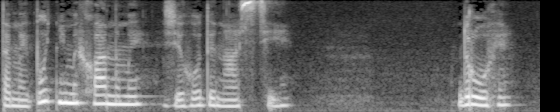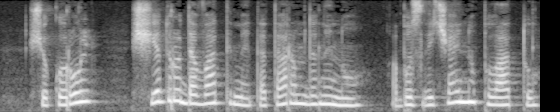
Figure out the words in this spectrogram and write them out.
та майбутніми ханами з його династії. Друге, що король щедро даватиме татарам данину або звичайну плату,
